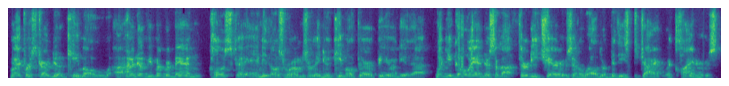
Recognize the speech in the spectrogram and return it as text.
When I first started doing chemo, uh, I don't know if you've ever been close to any of those rooms where they do chemotherapy or any of that. When you go in, there's about 30 chairs in a row. There'll be these giant recliners.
